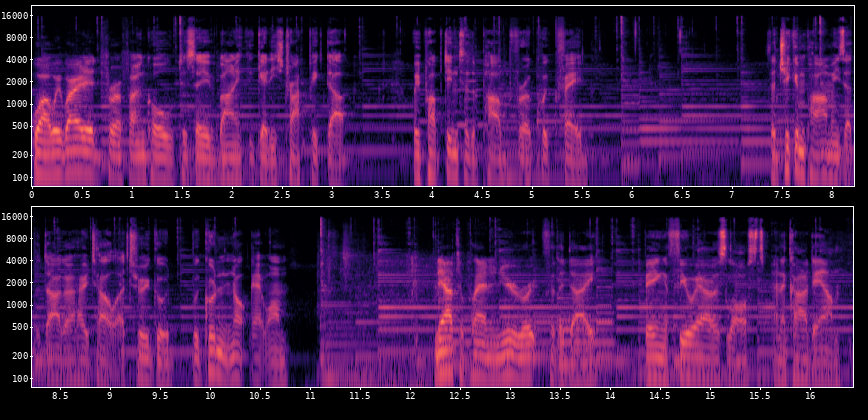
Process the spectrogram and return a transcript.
While we waited for a phone call to see if Barney could get his truck picked up, we popped into the pub for a quick feed. The chicken palmies at the Dargo Hotel are too good. We couldn't not get one. Now to plan a new route for the day, being a few hours lost and a car down.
